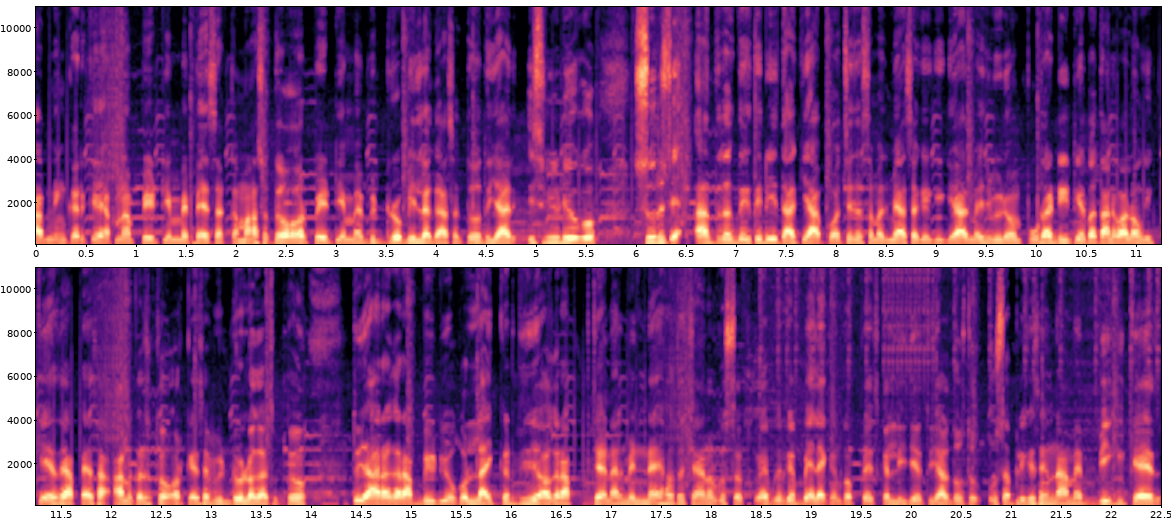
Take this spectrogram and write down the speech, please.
अर्निंग करके अपना पेटीएम में पैसा कमा सकते हो और पेटीएम में विड्रॉ भी लगा सकते हो। तो यार, इस वीडियो को शुरू से अंत तक देखते रहिए, ताकि आपको अच्छे से समझ में आ सके क्योंकि आज मैं इस वीडियो में पूरा डिटेल बताने वाला हूँ कि कैसे आप पैसा अर्न कर सकते हो और कैसे विड्रॉ लगा सकते हो। तो यार अगर आप वीडियो को लाइक कर दीजिए, अगर आप चैनल में नए हो तो चैनल को सब्सक्राइब करके बेल आइकन को प्रेस कर लीजिए। तो यार दोस्तों, उस एप्लीकेशन का नाम है बिग कैश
